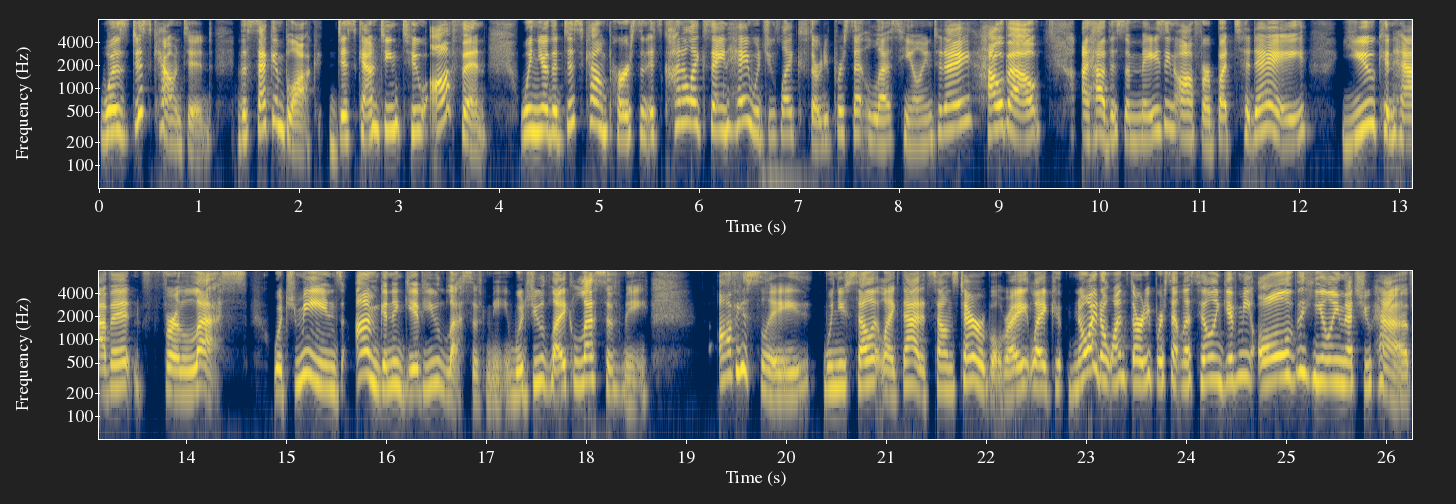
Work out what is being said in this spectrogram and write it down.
was discounted. The second block, discounting too often. When you're the discount person, it's kind of like saying, hey, would you like 30% less healing today? How about I have this amazing offer, but today you can have it for less, which means I'm going to give you less of me. Would you like less of me? Obviously, when you sell it like that, it sounds terrible, right? Like, no, I don't want 30% less healing. Give me all the healing that you have.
